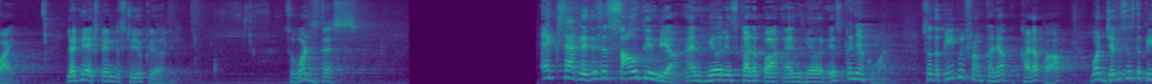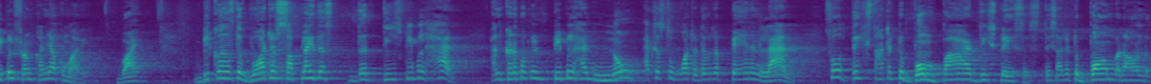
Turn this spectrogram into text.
why. Let me explain this to you clearly. So, what is this? Exactly, this is South India, and here is Kadapa, and here is Kanyakumari. So, the people from Kadapa were jealous of the people from Kanyakumari. Why? Because of the water supply that, these people had, and Kadapa people had no access to water, they were a barren land. So, they started to bombard these places, they started to bomb around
